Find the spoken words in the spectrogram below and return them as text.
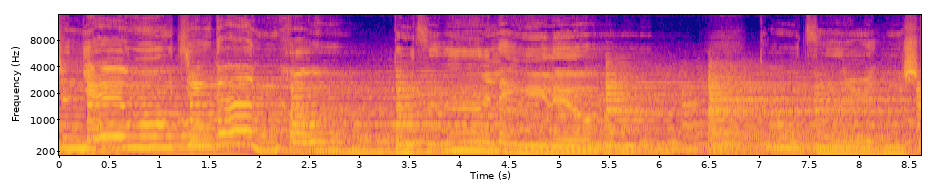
深夜无尽等候，独自泪流，独自忍受。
